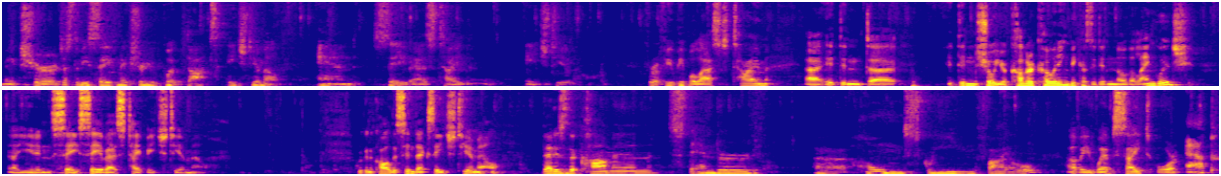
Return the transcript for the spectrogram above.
Make sure, just to be safe, make sure you put .html and save as type HTML. For a few people last time, uh, it didn't uh, it didn't show your color coding because it didn't know the language. Uh, you didn't say save as type HTML. We're going to call this index HTML that is the common standard uh, home screen file of a website or app.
